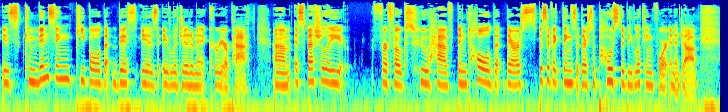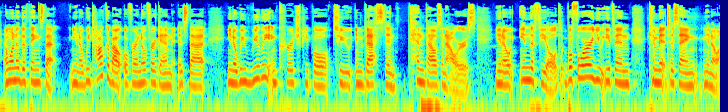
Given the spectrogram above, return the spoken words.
is convincing people that this is a legitimate career path, um, especially for folks who have been told that there are specific things that they're supposed to be looking for in a job. And one of the things that you know we talk about over and over again is that you know we really encourage people to invest in 10,000 hours you know, in the field before you even commit to saying, you know,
